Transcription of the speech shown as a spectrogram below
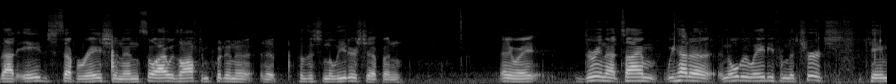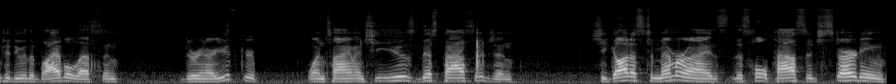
that age separation, and so I was often put in a, in a position of leadership. And anyway, during that time, we had a, an older lady from the church came to do the Bible lesson during our youth group one time, and she used this passage and she got us to memorize this whole passage starting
